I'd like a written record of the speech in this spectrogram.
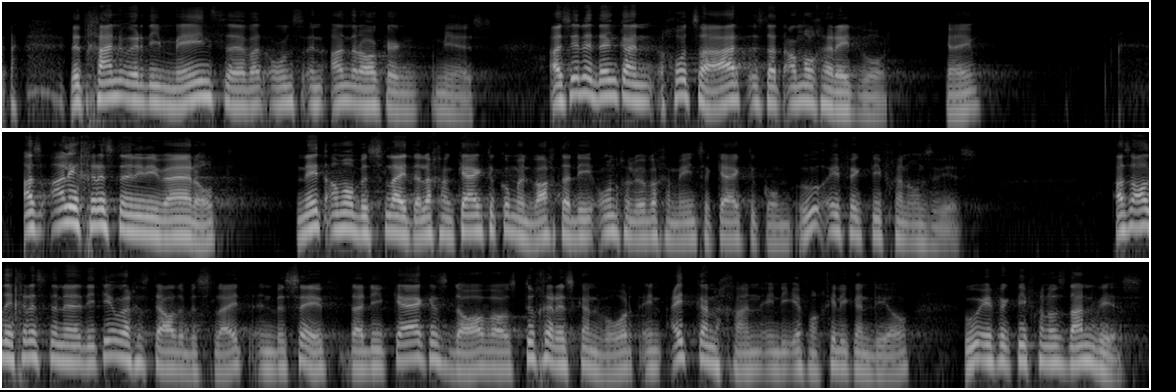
dit gaan oor die mense wat ons in aanraking mee is. As jy net dink aan God se hart is dat almal gered word. OK. As al die Christene in die wêreld net almal besluit hulle gaan kerk toe kom en wag dat die ongelowige mense kerk toe kom, hoe effektief gaan ons wees? As al die Christene die teenoorgestelde besluit en besef dat die kerk is daar waar ons toegerus kan word en uit kan gaan en die evangelie kan deel, hoe effektief gaan ons dan wees?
